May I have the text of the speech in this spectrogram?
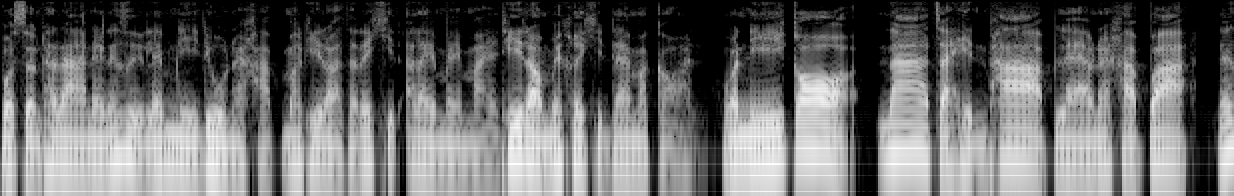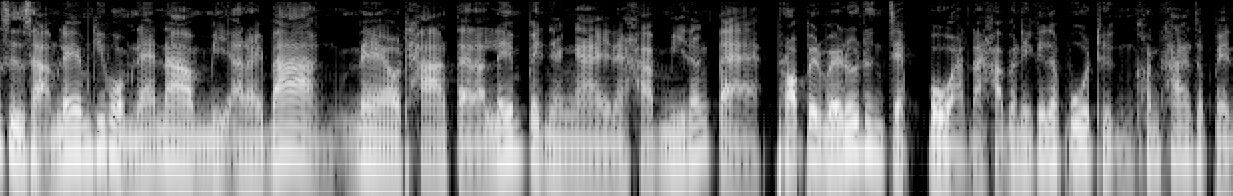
บทสนทนาในหนังสือเล่มนี้ดูนะครับ บางทีเราจะได้คิดอะไรใหม่ๆ ที่เราไม่เคยคิดได้มาก่อน วันนี้ก็น่าจะเห็นภาพแล้วนะครับว่าหนังสือ 3 เล่มที่ผมแนะนำมีอะไรบ้าง แนวทางแต่ละเล่มเป็นยังไงนะครับ มีตั้งแต่เพราะเป็นวัยรุ่นถึงเจ็บปวดนะครับ อันนี้ก็จะพูดถึงค่อนข้างจะเป็น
